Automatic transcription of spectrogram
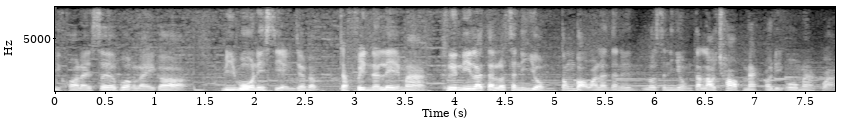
equalizer พวกอะไรก็ vivo นี่เสียงจะแบบจะฟินนาเล่มาก คือนี่แล้วแต่รสนิยมต้องบอกว่าแล้วแต่รสนิยมแต่เราชอบ mac audio มากกว่า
